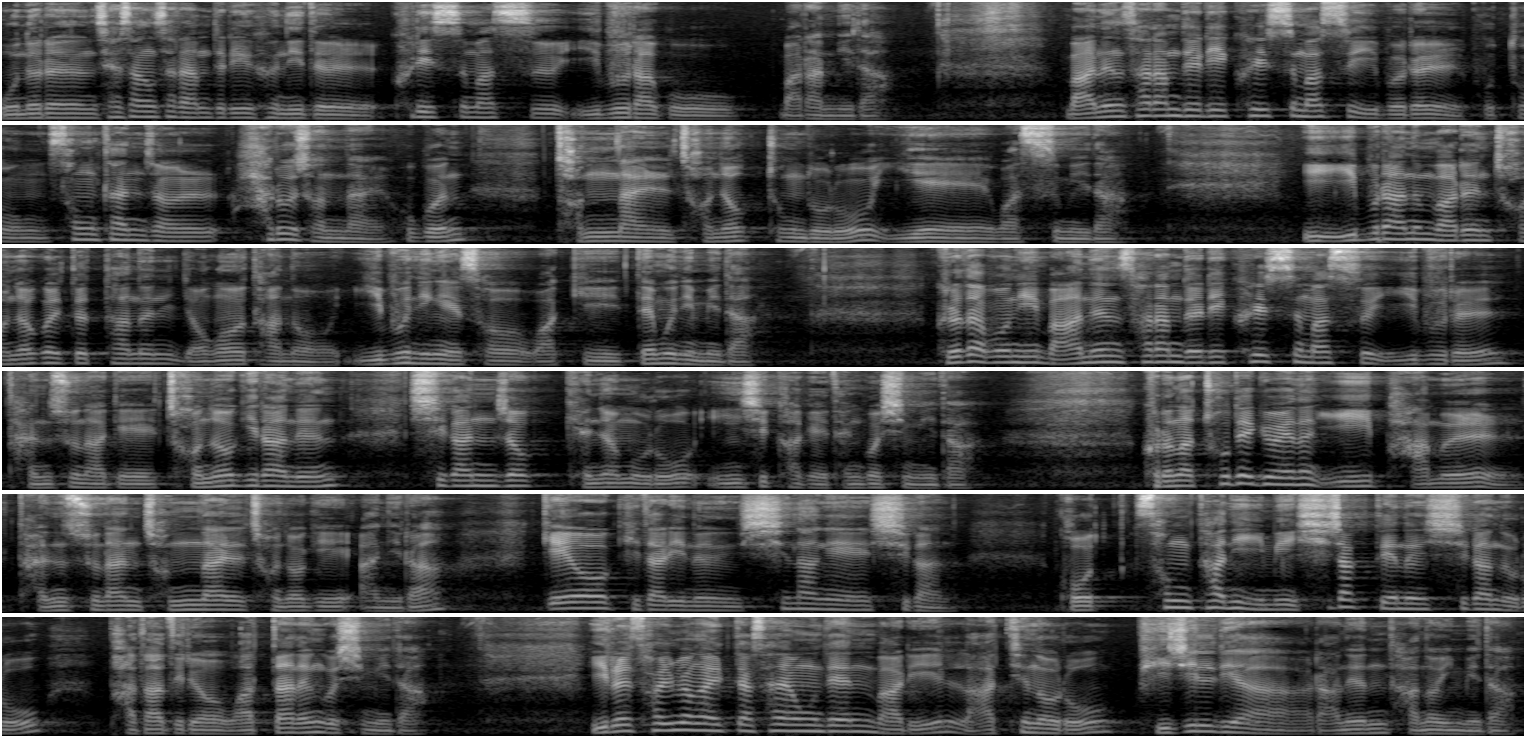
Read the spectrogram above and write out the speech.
오늘은 세상 사람들이 흔히들 크리스마스 이브라고 말합니다. 많은 사람들이 크리스마스 이브를 보통 성탄절 하루 전날 혹은 전날 저녁 정도로 이해해 왔습니다. 이 이브라는 말은 저녁을 뜻하는 영어 단어 이브닝에서 왔기 때문입니다. 그러다 보니 많은 사람들이 크리스마스 이브를 단순하게 저녁이라는 시간적 개념으로 인식하게 된 것입니다. 그러나 초대교회는 이 밤을 단순한 전날 저녁이 아니라 깨어 기다리는 신앙의 시간, 곧 성탄이 이미 시작되는 시간으로 받아들여 왔다는 것입니다. 이를 설명할 때 사용된 말이 라틴어로 비질리아라는 단어입니다.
